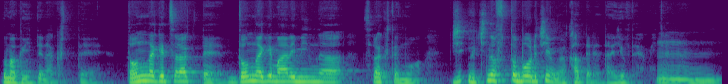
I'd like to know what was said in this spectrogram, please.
うまくいってなくって、どんだけ辛くて、どんだけ周りみんな辛くても、じうちのフットボールチームが勝ってれば大丈夫だよ、みたいな。うん。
